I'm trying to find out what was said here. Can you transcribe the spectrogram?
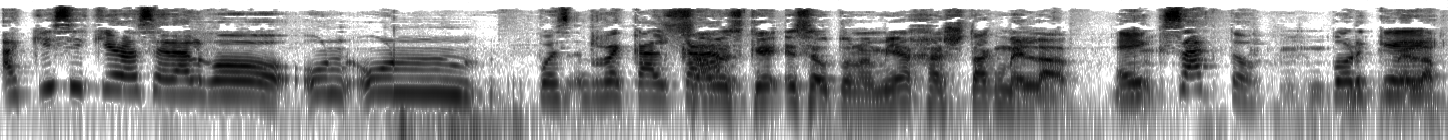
aquí sí quiero hacer algo, un, un pues recalcar. ¿Sabes qué? Esa autonomía, hashtag me la... Exacto, porque la-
